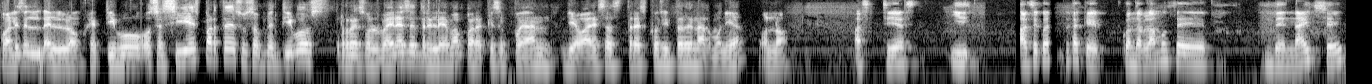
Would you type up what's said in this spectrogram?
¿Cuál es el, objetivo? O sea, ¿sí es parte de sus objetivos resolver ese trilema para que se puedan llevar esas tres cositas en armonía o no? Así es. Y hace cuenta que cuando hablamos de, de Nightshade,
